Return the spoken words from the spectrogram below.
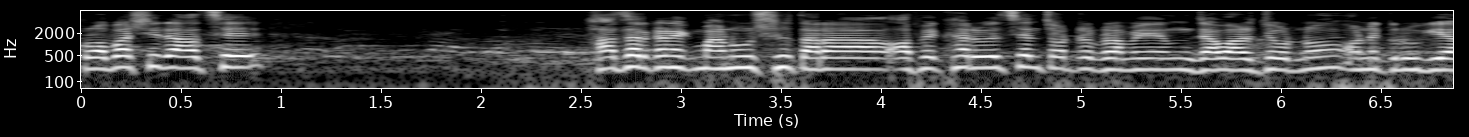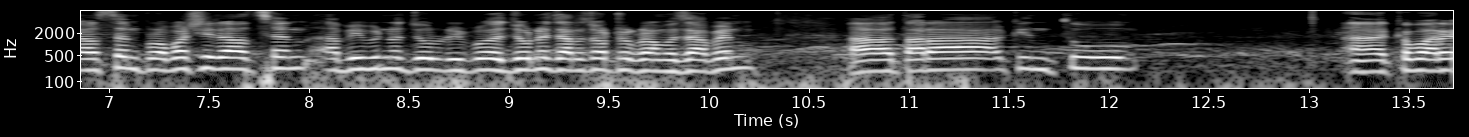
প্রবাসীরা আছে। হাজার খানেক মানুষ তারা অপেক্ষা রয়েছেন চট্টগ্রামে যাওয়ার জন্য। অনেক রুগী আছেন প্রবাসীরা আছেন বিভিন্ন জরুরি প্রয়োজনে যারা চট্টগ্রামে যাবেন। তারা কিন্তু একেবারে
